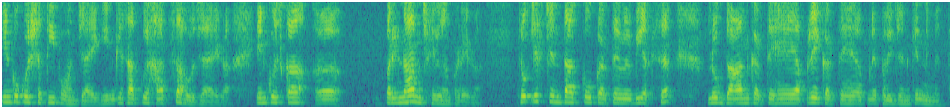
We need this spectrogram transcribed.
इनको कोई क्षति पहुँच जाएगी, इनके साथ कोई हादसा हो जाएगा, इनको इसका परिणाम झेलना पड़ेगा। तो इस चिंता को करते हुए भी अक्सर लोग दान करते हैं या प्रे करते हैं अपने परिजन के निमित्त।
